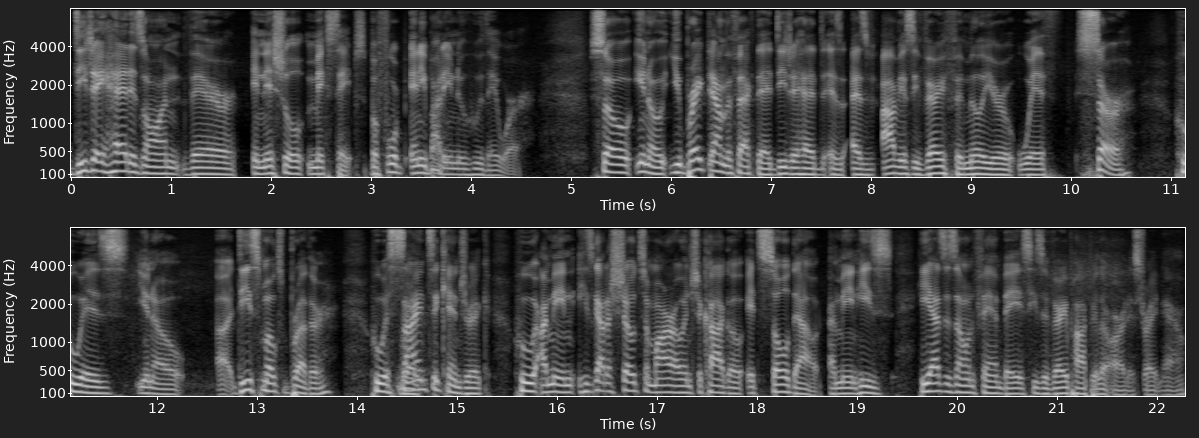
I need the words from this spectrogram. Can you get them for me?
DJ Head is on their initial mixtapes before anybody knew who they were. So, you know, you break down the fact that DJ Head is, is obviously very familiar with Sir, who is, you know, uh, D Smoke's brother, who is signed to Kendrick, who, I mean, he's got a show tomorrow in Chicago. It's sold out. I mean, he's he has his own fan base. He's a very popular artist right now.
